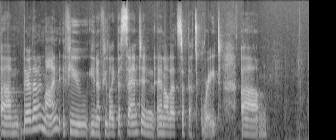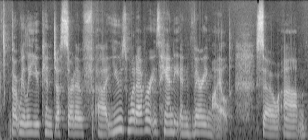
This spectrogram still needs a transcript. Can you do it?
um, bear that in mind. If you, you know, if you like the scent and, and all that stuff, that's great. Um, but really you can just sort of uh, use whatever is handy and very mild. So um,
